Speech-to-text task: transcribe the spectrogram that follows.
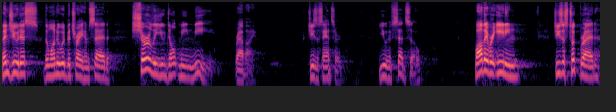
Then Judas, the one who would betray him, said, Surely you don't mean me, Rabbi. Jesus answered, You have said so. While they were eating, Jesus took bread,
